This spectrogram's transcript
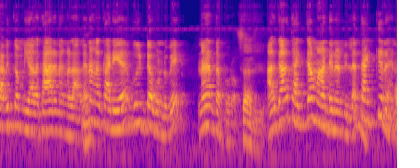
தவிர்க்க முடியாத காரணங்களால நாங்க கடைய வீட்டை கொண்டு போய் நகர்த்த போறோம். அதுக்காக தைக்க மாட்டேன்னு இல்ல தைக்கிறேன்.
